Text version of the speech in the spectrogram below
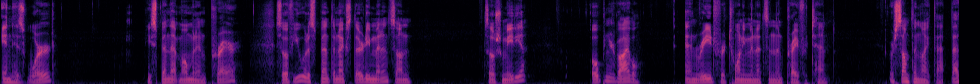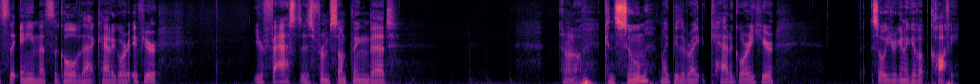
in His Word. You spend that moment in prayer. So if you would have spent the next 30 minutes on social media, open your Bible and read for 20 minutes and then pray for 10 or something like that. That's the aim, that's the goal of that category. If your your fast is from something that I don't know, consume might be the right category here. So you're going to give up coffee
